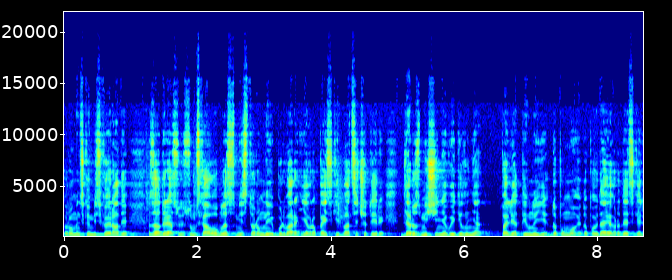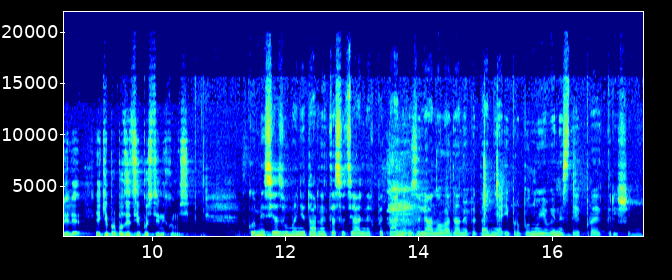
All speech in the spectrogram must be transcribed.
Роменської міської ради за адресою Сумська область, місто Ромни, бульвар Європейський, 24 для розміщення виділення паліативної допомоги. Доповідає Городецька Лілія. Які пропозиції постійних комісій? Комісія з гуманітарних та соціальних питань розглянула дане питання і пропонує винести як проект рішення.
